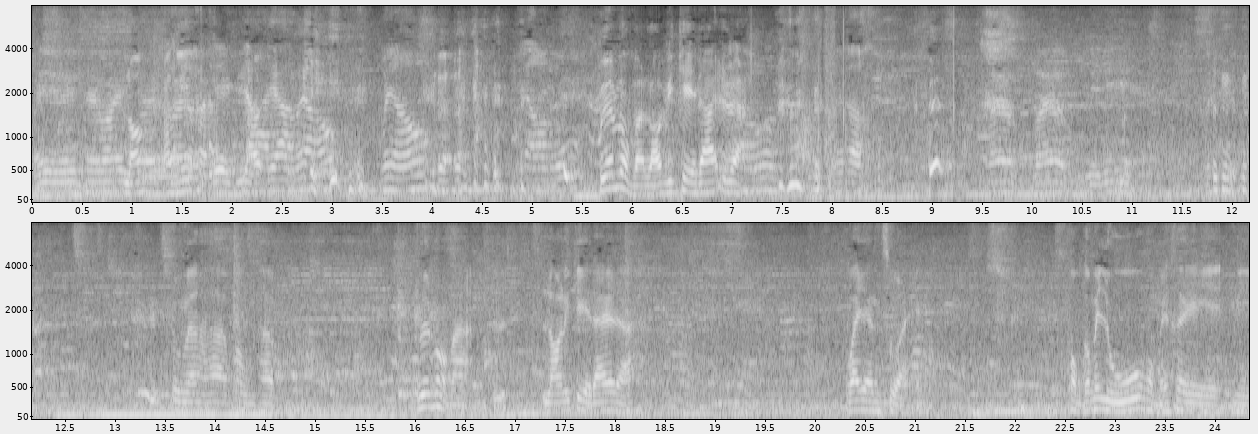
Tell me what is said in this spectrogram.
ไม่ไม่ใช่ไหวร้องอันนี้ พระเอกที่อย่าเอาอย่าไม่เอา ไม่เอา ไม่เอาเพื่อนผมมาร้องพิเกได้ด้วยนะไม่เอาไม่ไม่แบบนี่นี่ถูกแล้วครับผมครับ เพื่อนผมอะร้องลิเกได้ด้วยนะว่ายังสวย ผมก็ไม่รู้ผมไม่เคยมี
